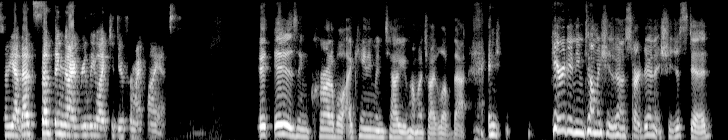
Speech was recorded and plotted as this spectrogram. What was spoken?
So yeah, that's something that I really like to do for my clients. It is incredible. I can't even tell you how much I love that. And Carrie didn't even tell me she's going to start doing it. She just did.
